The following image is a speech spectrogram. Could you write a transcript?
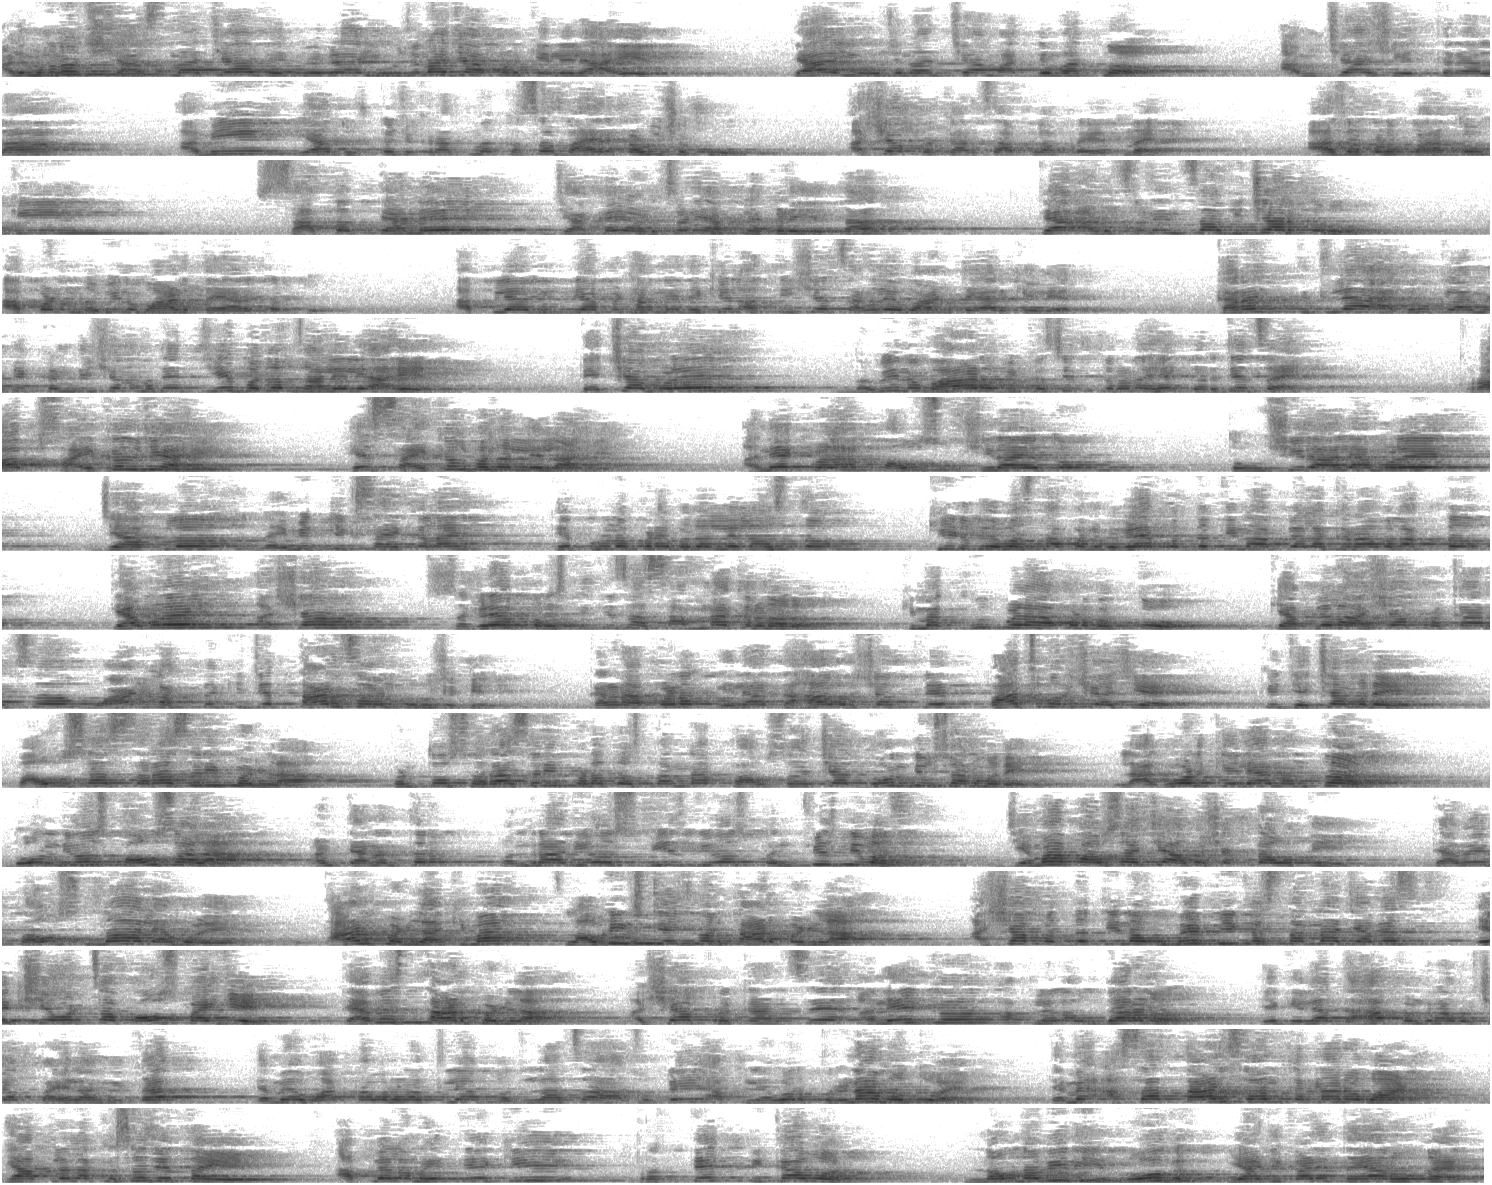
आणि म्हणूनच शासनाच्या वेगवेगळ्या योजना ज्या आपण केलेल्या आहेत त्या योजनांच्या माध्यमातनं आमच्या शेतकऱ्याला आम्ही या दुष्टचक्रातनं कसं बाहेर काढू शकू अशा प्रकारचा आपला प्रयत्न आहे. आज आपण पाहतो की सातत्याने ज्या काही अडचणी आपल्याकडे येतात त्या अडचणींचा विचार करून आपण नवीन वाण तयार करतो. आपल्या विद्यापीठाने देखील अतिशय चांगले वाण तयार केले आहेत कारण तिथल्या अॅग्रो क्लायमेटिक कंडिशनमध्ये जे बदल झालेले आहेत त्याच्यामुळे नवीन वाढ विकसित करणं हे गरजेचं आहे. क्रॉप सायकल जे आहे हे सायकल बदललेलं आहे. अनेक वेळा पाऊस उशिरा येतो. तो उशिरा आल्यामुळे जे आपलं नैमित्तिक सायकल आहे हे पूर्णपणे बदललेलं असतं. कीड व्यवस्थापन वेगळ्या पद्धतीनं आपल्याला करावं लागतं. त्यामुळे अशा सगळ्या परिस्थितीचा सामना करणारं किंवा खूप वेळा आपण बघतो की आपल्याला अशा प्रकारचं वाढ लागतं की जे ताण सहन करू शकेल. कारण आपण गेल्या दहा वर्षातले पाच वर्ष अशी आहेत की ज्याच्यामध्ये पाऊस हा सरासरी पडला पण तो सरासरी पडत असताना पावसाच्या दोन दिवसांमध्ये लागवड केल्यानंतर दोन दिवस पाऊस आला आणि त्यानंतर पंधरा दिवस वीस दिवस पंचवीस दिवस जेव्हा पावसाची आवश्यकता होती त्यावेळी पाऊस न आल्यामुळे ताण पडला किंवा फ्लावरिंग स्टेजवर ताण पडला. अशा पद्धतीनं उभे पीक असताना ज्यावेळेस एक शेवटचा पाऊस पाहिजे त्यावेळेस ताण पडला. अशा प्रकारचे अनेक आपल्याला उदाहरणं हे गेल्या दहा पंधरा वर्षात पाहायला मिळतात. त्यामुळे वातावरणातल्या बदलाचा हा जो काही आपल्यावर परिणाम होतोय. त्यामुळे असा ताण सहन करणारं वाण हे आपल्याला कसं देता येईल? आपल्याला माहितीये की प्रत्येक पिकावर नवनवीन रोग या ठिकाणी तयार होत आहेत.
